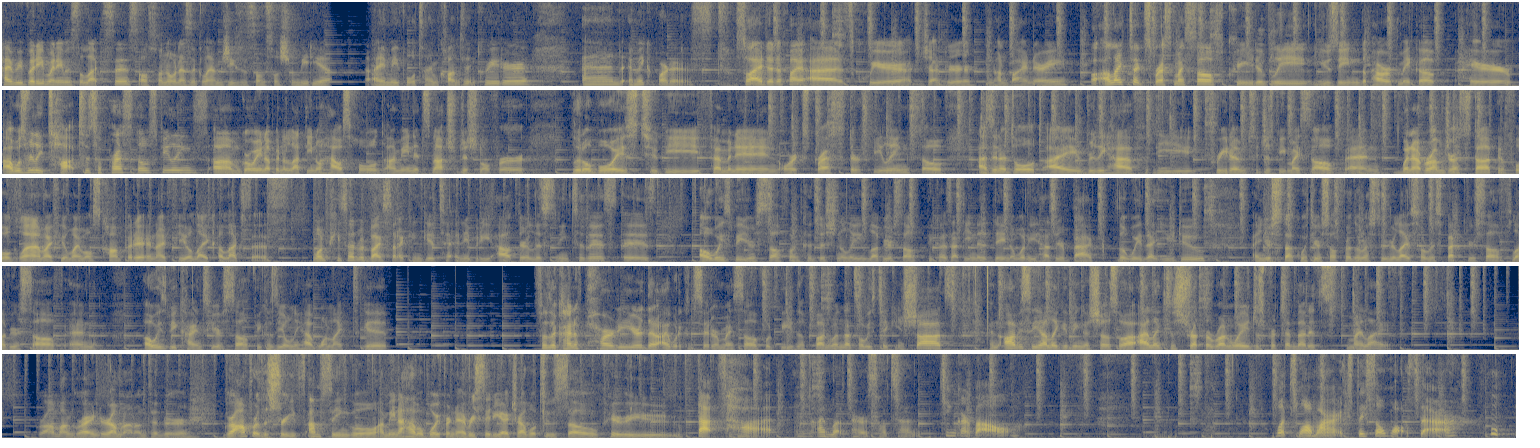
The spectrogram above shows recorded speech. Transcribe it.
Hi everybody, my name is Alexis, also known as a Glam Jesus on social media. I am a full-time content creator and a makeup artist. So I identify as queer, gender, non-binary. I like to express myself creatively using the power of makeup, hair. I was really taught to suppress those feelings um, growing up in a Latino household. I mean, it's not traditional for little boys to be feminine or express their feelings. So as an adult, I really have the freedom to just be myself. And whenever I'm dressed up in full glam, I feel my most confident and I feel like Alexis. One piece of advice that I can give to anybody out there listening to this is always be yourself unconditionally, love yourself because at the end of the day, nobody has your back the way that you do and you're stuck with yourself for the rest of your life. So respect yourself, love yourself, and always be kind to yourself because you only have one life to give. So the kind of partier that I would consider myself would be the fun one that's always taking shots. And obviously I like giving a show, so I like to strut the runway and just pretend that it's my life. Girl, I'm on Grindr. I'm not on Tinder. Girl, I'm for the streets. I'm single. I mean, I have a boyfriend in every city I travel to, so period. That's hot. I love Paris Hilton. Tinkerbell. What's Walmart? They sell walls there.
